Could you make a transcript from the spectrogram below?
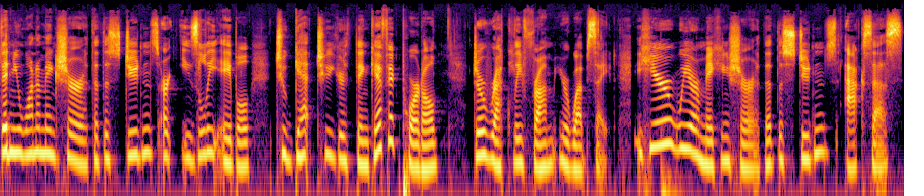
Then you want to make sure that the students are easily able to get to your Thinkific portal directly from your website. Here we are making sure that the students' access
